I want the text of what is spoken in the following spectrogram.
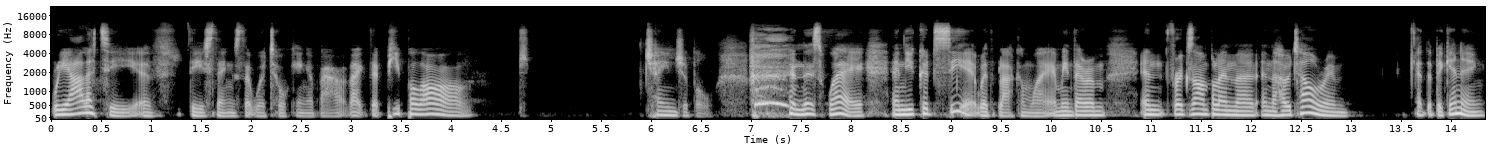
reality of these things that we're talking about, like that people are changeable in this way and you could see it with black and white. I mean there are and for example in the in the hotel room at the beginning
